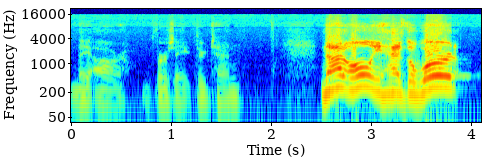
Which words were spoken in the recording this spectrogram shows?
they are. Verse 8 through 10. Not only has the word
